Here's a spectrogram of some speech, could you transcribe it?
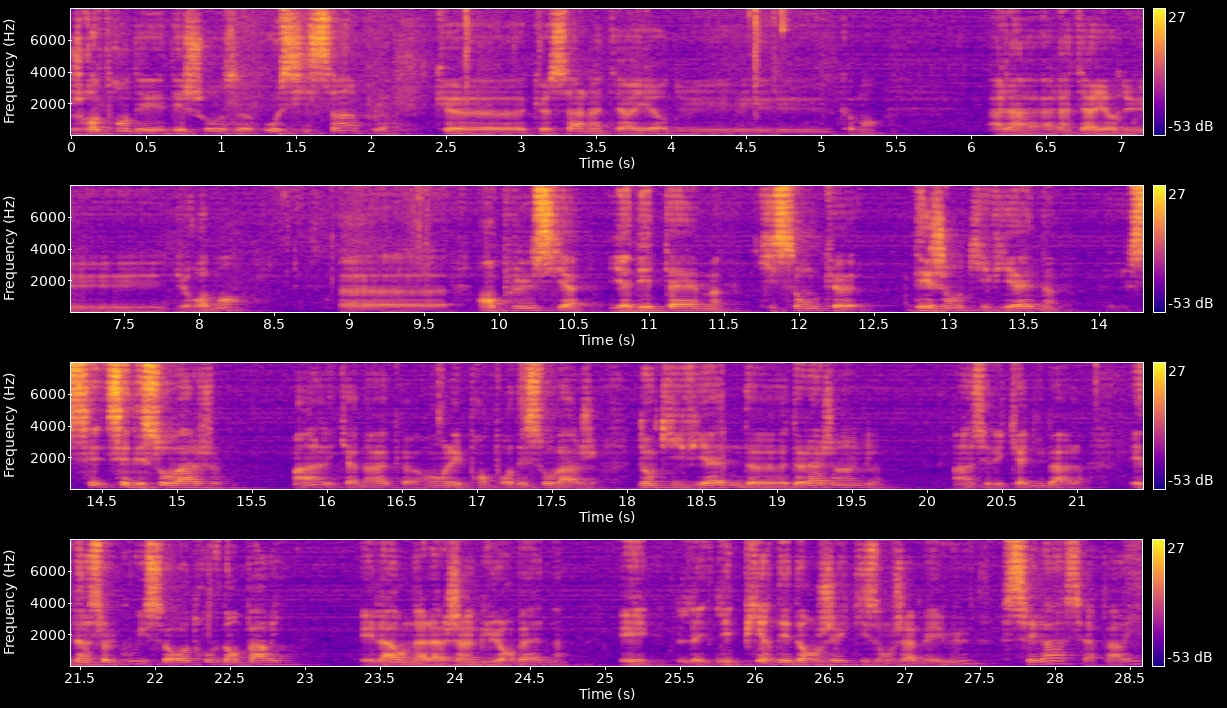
je reprends des, choses aussi simples que, ça à l'intérieur du, comment, à l'intérieur du, roman. En plus, il y, y a des thèmes qui sont que des gens qui viennent, c'est des sauvages. Hein, les Kanaks, on les prend pour des sauvages. Donc ils viennent de, la jungle. Hein, c'est des cannibales. Et d'un seul coup, ils se retrouvent dans Paris. Et là, on a la jungle urbaine. Et les, pires des dangers qu'ils ont jamais eus, c'est là, c'est à Paris.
